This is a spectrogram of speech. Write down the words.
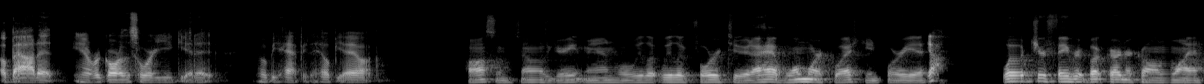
about it, you know, regardless of where you get it, he'll be happy to help you out. Awesome. Sounds great, man. Well, we look we look forward to it. I have one more question for you. Yeah. What's your favorite Buck Gardner call and why?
